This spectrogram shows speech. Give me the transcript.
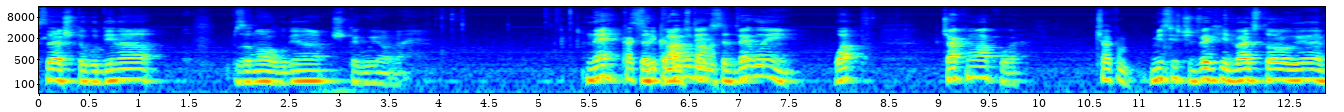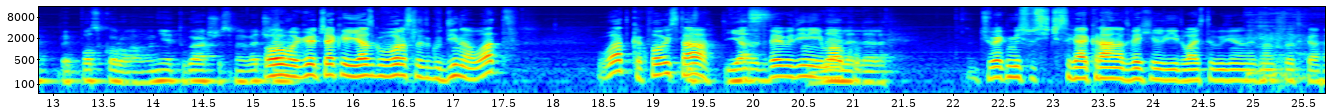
Следващата година, за нова година, ще го имаме. Не, как след, два години, след две години. What? Чакай малко, бе. Чакам. Мислих, че 2022 година е, е по-скоро, ама ние тогава ще сме вече... О, мага, чакай, и аз говоря след година. What? What? Какво ви става? И аз... Две години и малко. Ле, ле, ле. Човек мисля си, че сега е края на 2020 година, не знам защо е така.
